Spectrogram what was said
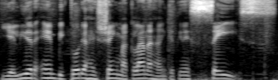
Y el líder en victorias es Shane McClanahan que tiene 6.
